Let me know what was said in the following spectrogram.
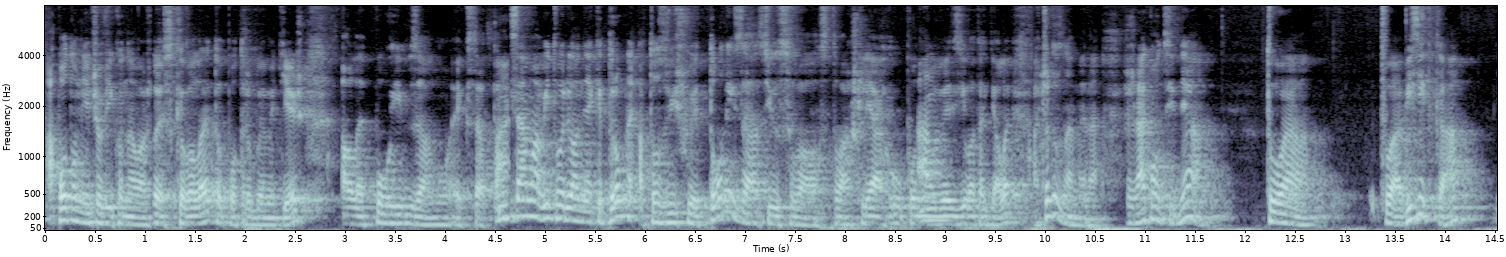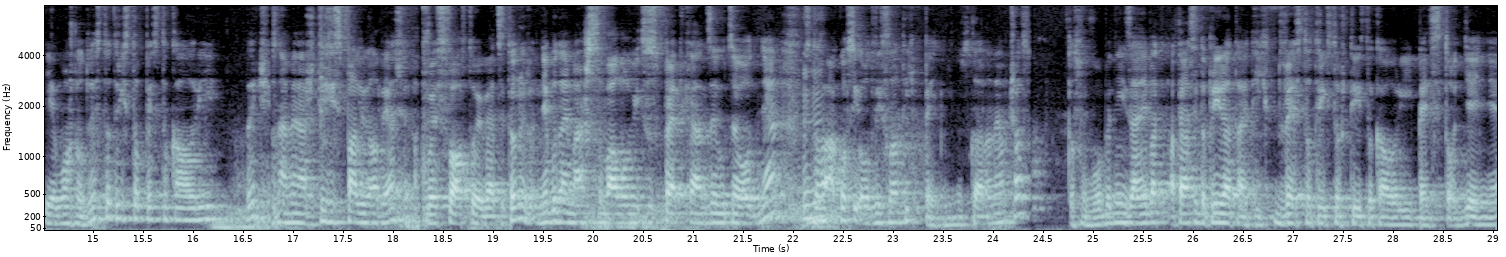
a potom niečo vykonávaš. To je skvelé, to potrebujeme tiež, ale pohyb za no extra time. Sama vytvorila nejaké drobné a to zvyšuje tonizáciu svalstva, podného väziu a tak ďalej. A čo to znamená? Že na konci dňa tvoja tvoja vizitka je možno 200, 300, 500 kalórií väčšie. To znamená, že ty si spalil viac a tvoje svalstvo je viac. To nebodaj máš svalovicu z predchádzajúceho dňa, z toho, mm-hmm. ako si odvyslal tých 5 minút skladaného času. To sú vôbec nie zanebať. A teraz si to pridáta aj tých 200, 300, 400 kalórií, 500 denne,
